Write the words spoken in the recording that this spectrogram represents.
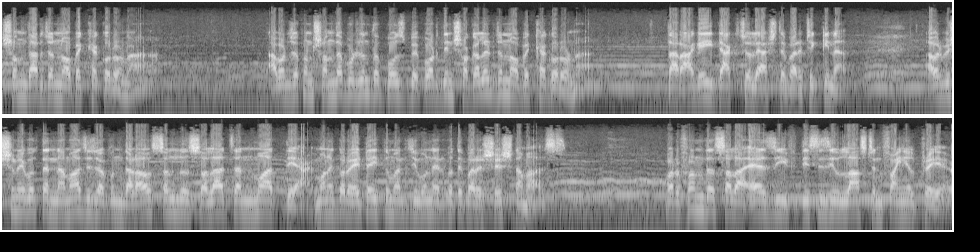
সন্ধ্যার জন্য অপেক্ষা করো না। আবার যখন সন্ধ্যা পর্যন্ত পৌঁছবে, পরদিন সকালের জন্য অপেক্ষা করো না। তার আগেই ডাক চলে আসতে পারে, ঠিক কিনা? আবার বিষ্ণু বলতেন, নামাজে যখন দাঁড়াও, সাল্লু সলাচান মুআদ্দিয়া। মনে করো, এটাই তোমার জীবনের হতে পারে শেষ নামাজ। পারফর্ম দ্য সালা as if this is your last and final prayer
